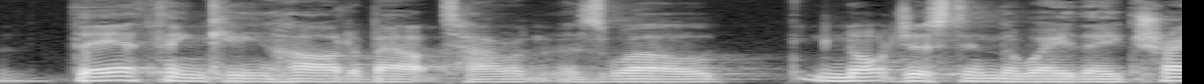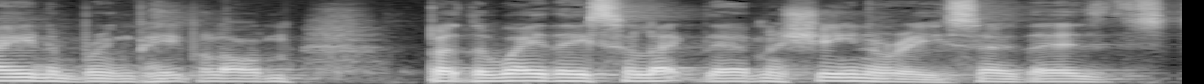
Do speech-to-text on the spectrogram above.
They're thinking hard about talent as well, not just in the way they train and bring people on, but the way they select their machinery. So there's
